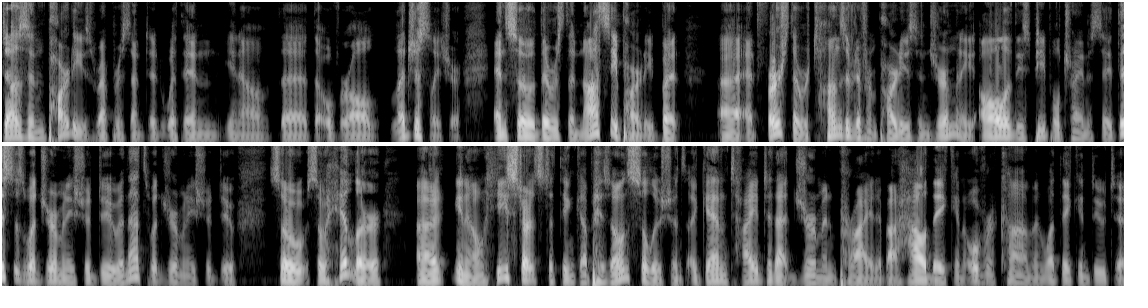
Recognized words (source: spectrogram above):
dozen parties represented within you know the the overall legislature and so there was the nazi party but uh, at first there were tons of different parties in Germany. All of these people trying to say this is what Germany should do, and that's what Germany should do. So so Hitler. Uh, you know, he starts to think up his own solutions, again, tied to that German pride about how they can overcome and what they can do to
